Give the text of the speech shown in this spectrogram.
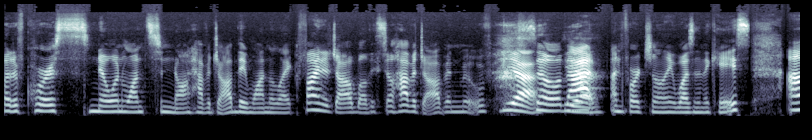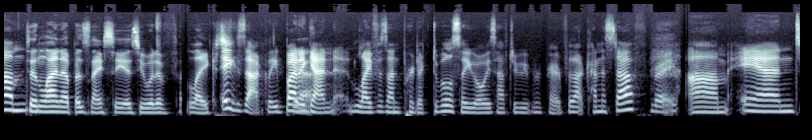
But of course, no one wants to not have a job. They want to like find a job while they still have a job and move. Yeah, So that yeah. unfortunately wasn't the case. Um, Didn't line up as nicely as you would have liked. exactly. But Yeah. again, life is unpredictable, so you always have to be prepared for that kind of stuff. Right. Um, and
